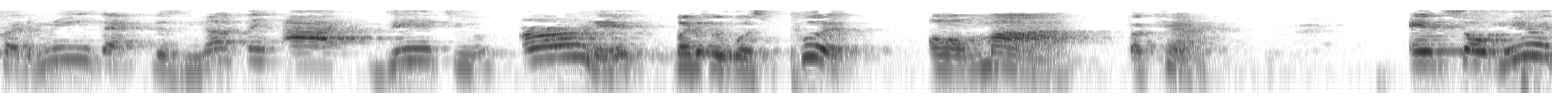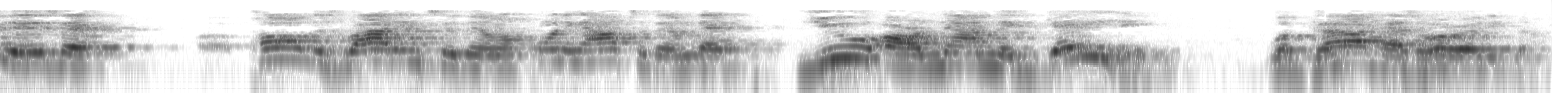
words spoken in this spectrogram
credit means that there's nothing I did to earn it, but it was put on my account. And so here it is that Paul is writing to them pointing out to them that you are now negating what God has already done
